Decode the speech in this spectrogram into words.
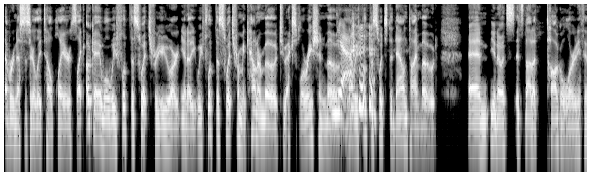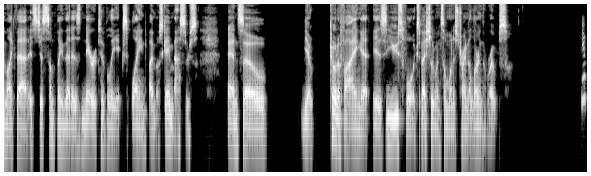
ever necessarily tell players like, okay, well, we flipped the switch for you, or you know, we flipped the switch from encounter mode to exploration mode. Yeah. Now we flipped the switch to downtime mode, and you know, it's it's not a toggle or anything like that. It's just something that is narratively explained by most game masters, and so you know, codifying it is useful, especially when someone is trying to learn the ropes. Yep.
